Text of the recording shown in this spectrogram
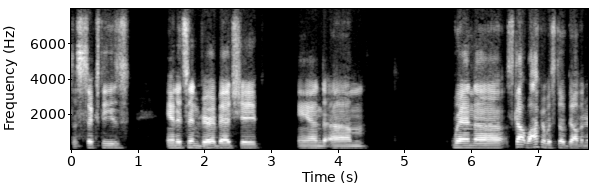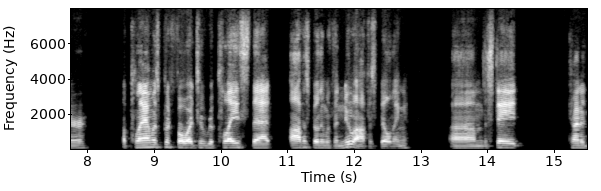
the 60s and it's in very bad shape. And um, when uh, Scott Walker was still governor, a plan was put forward to replace that office building with a new office building. Um, the state kind of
